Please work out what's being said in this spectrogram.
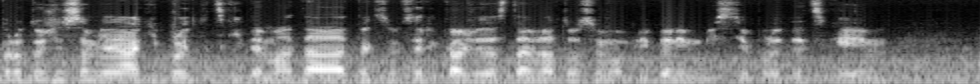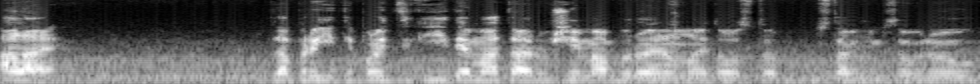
protože jsem měl nějaký politický témata, tak jsem si říkal, že zastavím na tom svém oblíbeném místě politickým. Ale za prvý ty politické témata ruším a budu jenom na toho ústavním soudu.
